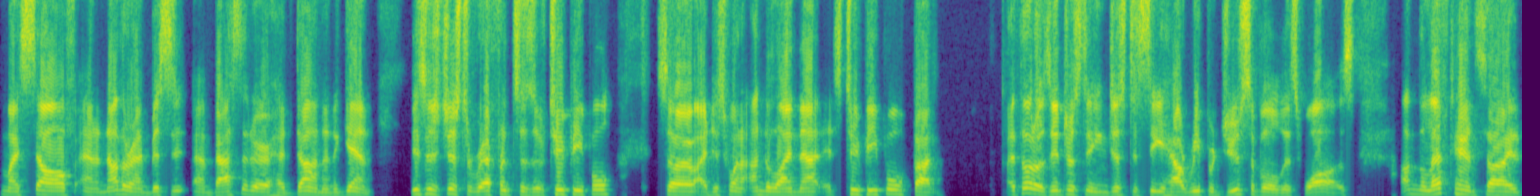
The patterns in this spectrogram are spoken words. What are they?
myself and another ambassador had done. And again, this is just references of two people. So I just want to underline that it's two people, but I thought it was interesting just to see how reproducible this was. On the left hand side,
